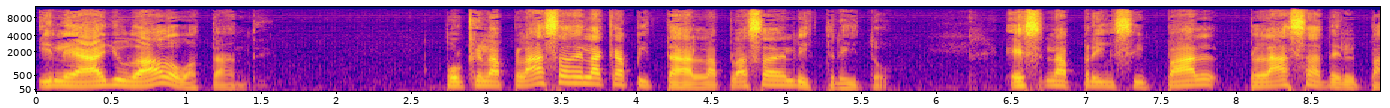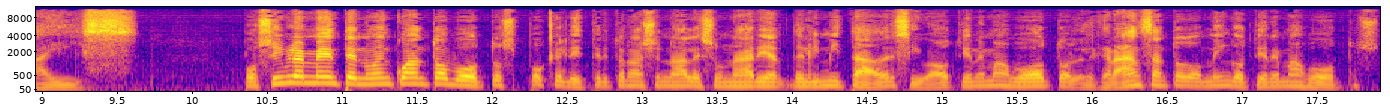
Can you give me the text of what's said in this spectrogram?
Y le ha ayudado bastante. Porque la plaza de la capital, la plaza del distrito, es la principal plaza del país. Posiblemente no en cuanto a votos, porque el Distrito Nacional es un área delimitada, el Cibao tiene más votos, el Gran Santo Domingo tiene más votos.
